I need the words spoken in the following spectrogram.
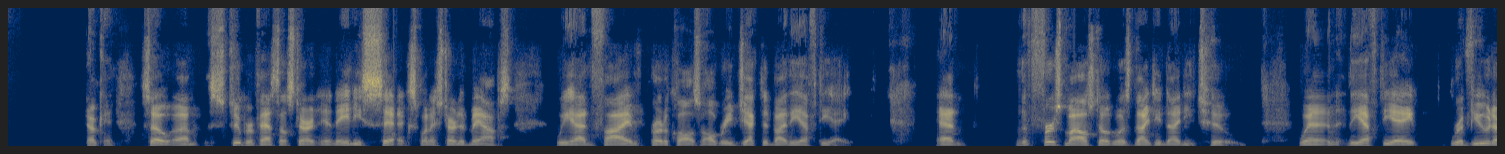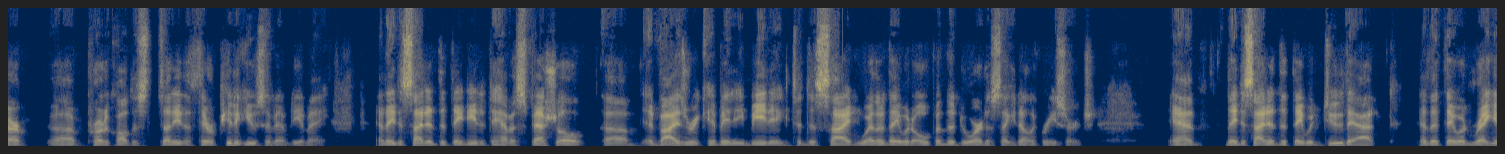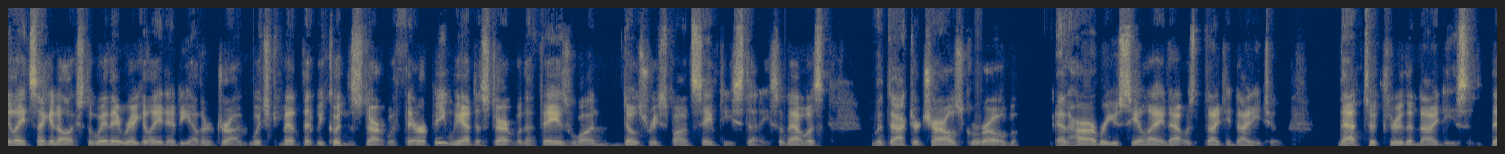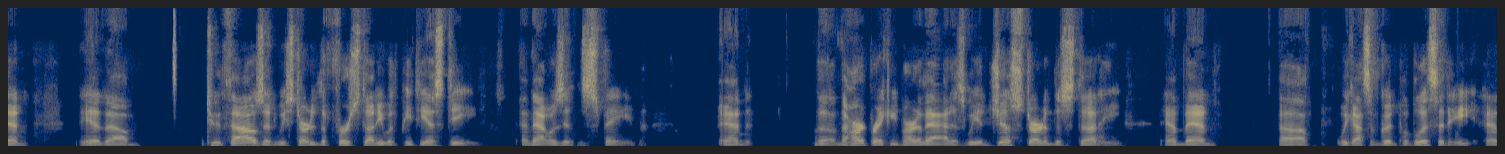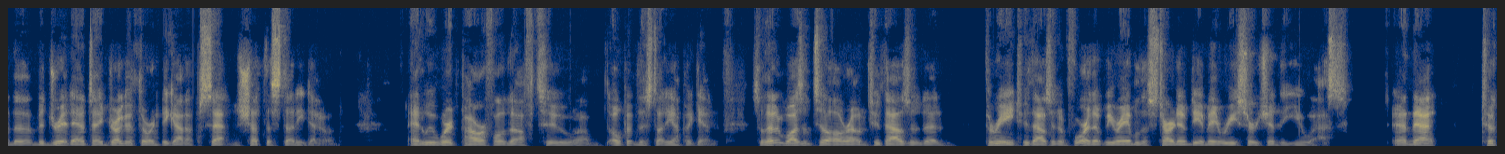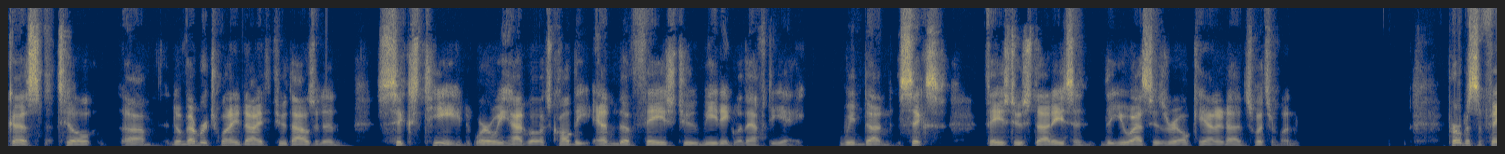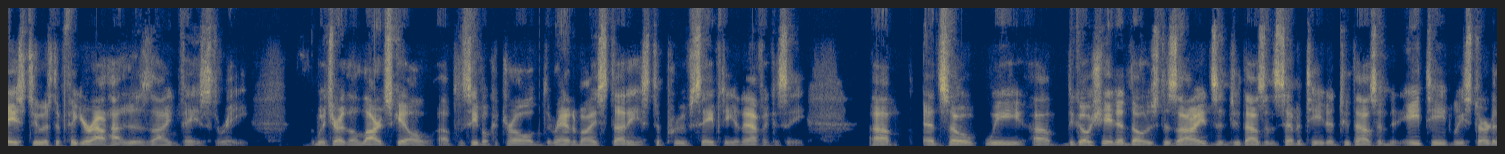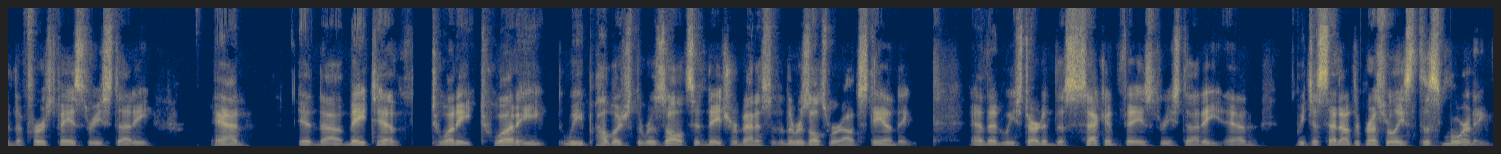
Okay, so um, super fast. I'll start in '86 when I started MAPS. We had five protocols all rejected by the FDA, and the first milestone was 1992 when the FDA reviewed our uh, protocol to study the therapeutic use of MDMA and they decided that they needed to have a special um, advisory committee meeting to decide whether they would open the door to psychedelic research. And they decided that they would do that and that they would regulate psychedelics the way they regulate any other drug, which meant that we couldn't start with therapy. We had to start with a phase one dose response safety study. So that was with Dr. Charles Grob at Harbor UCLA. That was 1992. That took through the 90s. Then in um, 2000, we started the first study with PTSD, and that was in Spain. And the the heartbreaking part of that is we had just started the study, and then uh, we got some good publicity, and the Madrid anti drug authority got upset and shut the study down. And we weren't powerful enough to um, open the study up again. So then it wasn't until around 2003, 2004 that we were able to start MDMA research in the US. And that took us till um, November 29th, 2016, where we had what's called the end of phase two meeting with FDA. We'd done six phase two studies in the US, Israel, Canada, and Switzerland. Purpose of phase two is to figure out how to design phase three, which are the large scale uh, placebo controlled randomized studies to prove safety and efficacy. Um, and so we uh, negotiated those designs in 2017 and 2018. We started the first phase three study. And in uh, May 10th, 2020, we published the results in Nature Medicine, and the results were outstanding. And then we started the second phase three study, and we just sent out the press release this morning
